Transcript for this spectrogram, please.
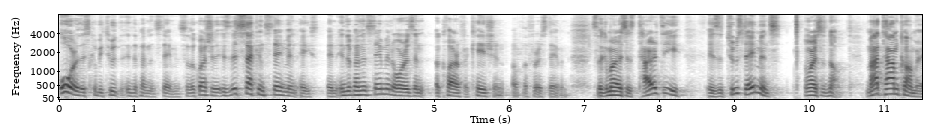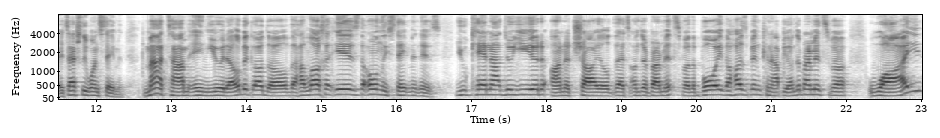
Or this could be two independent statements. So the question is, is this second statement a, an independent statement or is it a clarification of the first statement? So the Gemara says, Tarti, is it two statements? Gemara says, no. Matam kamer. It's actually one statement. Matam ein yud el begadol. The halacha is the only statement is you cannot do yud on a child that's under bar mitzvah. The boy, the husband, cannot be under bar mitzvah. Why?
